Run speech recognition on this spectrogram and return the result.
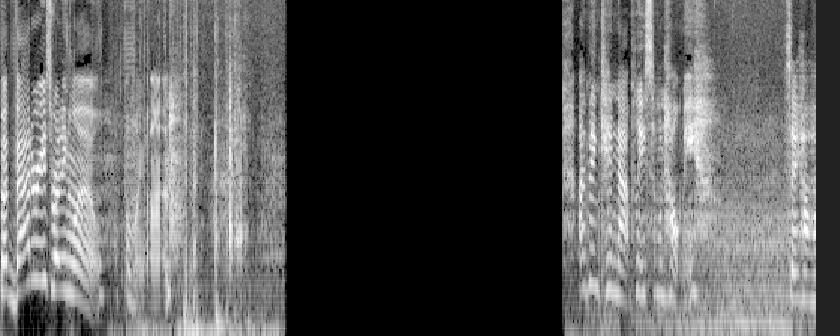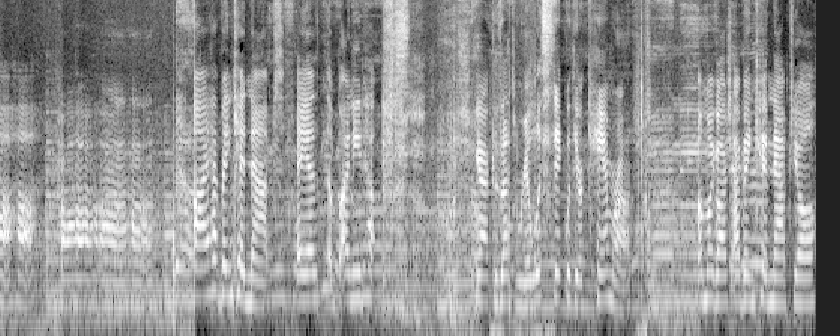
My battery's running low. Oh my god. I've been kidnapped. Please, someone help me. Say ha ha ha. Ha ha ha ha. I have been kidnapped. AS I need help. Yeah, because that's realistic with your camera. Oh my gosh, I've been kidnapped, y'all.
